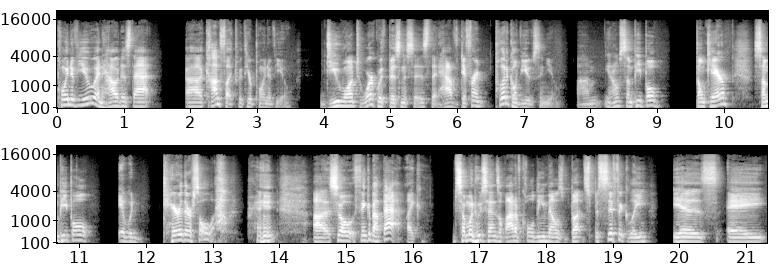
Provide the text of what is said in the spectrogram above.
point of view and how does that uh, conflict with your point of view? Do you want to work with businesses that have different political views than you? Um, you know, some people don't care. Some people, it would tear their soul out, right? Uh, so think about that. Like, someone who sends a lot of cold emails, but specifically is a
